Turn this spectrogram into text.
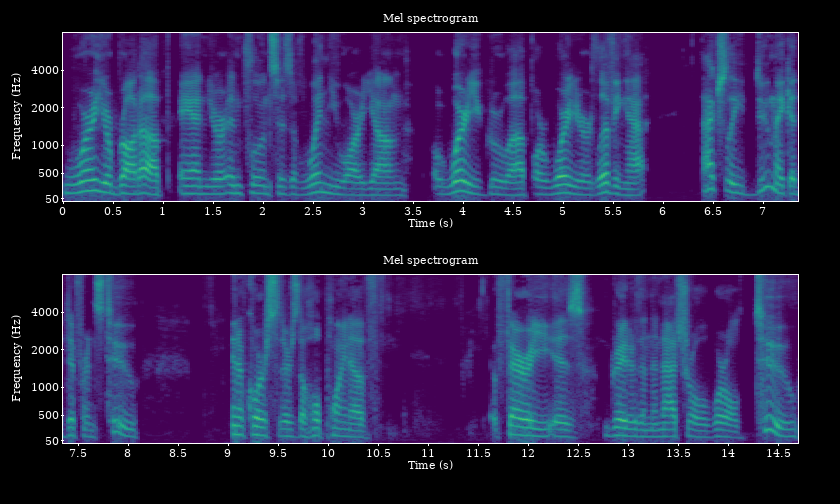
where you're brought up and your influences of when you are young, or where you grew up, or where you're living at, actually do make a difference too. And of course, there's the whole point of fairy is greater than the natural world too,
